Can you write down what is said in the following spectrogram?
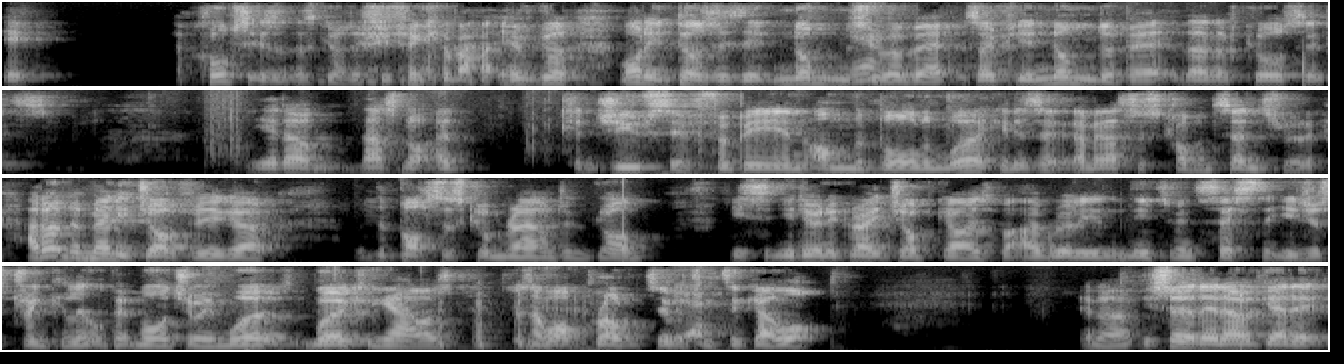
It of course it isn't as good if you think about it. What it does is it numbs yeah. you a bit. So if you're numbed a bit, then of course it's you know that's not a conducive for being on the ball and working, is it? I mean that's just common sense, really. I don't know hmm. many jobs where you go, the boss has come round and gone. He said, "You're doing a great job, guys, but I really need to insist that you just drink a little bit more during work, working hours because I want productivity yeah. to go up." You know, you certainly don't get it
